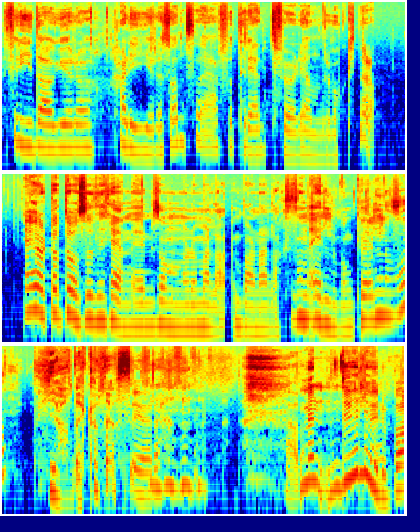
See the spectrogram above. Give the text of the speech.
fridager og helger og sånn, så jeg får trent før de andre våkner, da. Jeg hørte at du også trener sånn når barna har lagt seg, sånn elleve om kvelden og sånn? Ja, det kan jeg også gjøre. ja, Men du lurer på,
